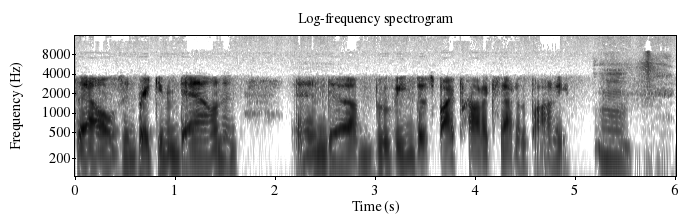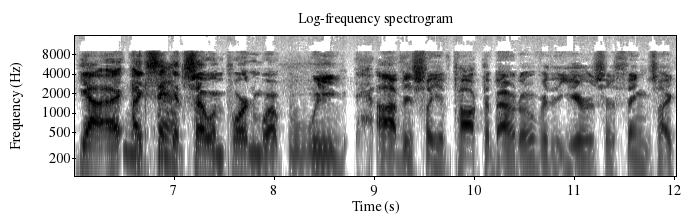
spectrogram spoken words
cells and breaking them down and and um, moving those byproducts out of the body. Mm. Yeah, I, I think sense. it's so important. What we obviously have talked about over the years are things like,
